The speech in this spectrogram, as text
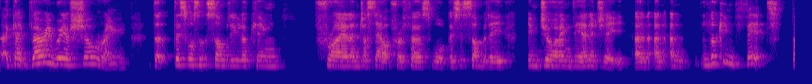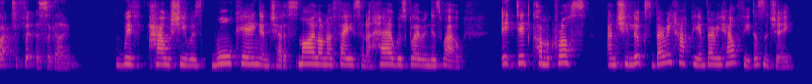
again very reassuring that this wasn't somebody looking frail and just out for a first walk this is somebody enjoying the energy and and and looking fit back to fitness again with how she was walking and she had a smile on her face and her hair was glowing as well it did come across and she looks very happy and very healthy, doesn't she?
